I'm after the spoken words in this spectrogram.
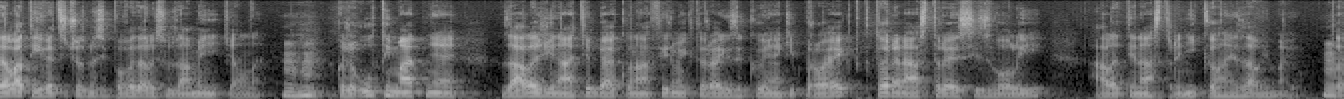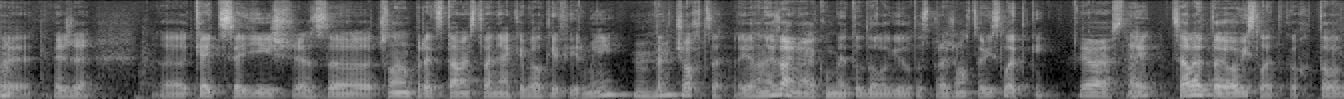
veľa tých vecí, čo sme si povedali, sú zameniteľné. Uh-huh. Akože ultimátne záleží na tebe ako na firme, ktorá exekuje nejaký projekt, ktoré nástroje si zvolí, ale tie nástroje nikoho nezaujímajú. Uh-huh. To mhm. je, hej, že e, keď sedíš s členom predstavenstva nejakej veľkej firmy, uh-huh. tak čo chce? Jeho nezaujíma, akú metodológiu to spravíš, on chce výsledky. Ja, jasne. Hej? Celé to je o výsledkoch. To,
